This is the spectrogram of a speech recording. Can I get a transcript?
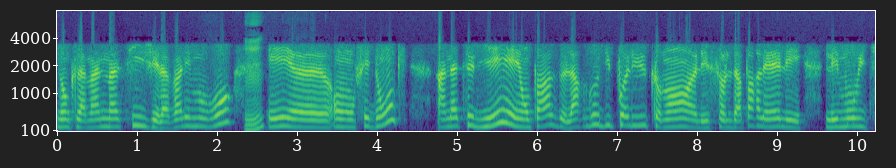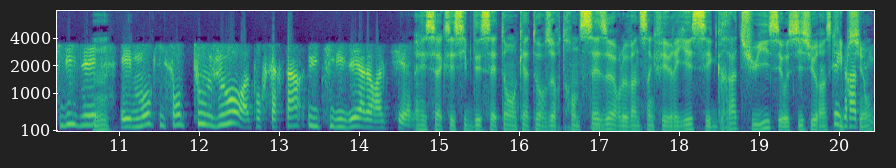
Donc la Manne Massige et la Vallée Moreau. Mhm. Et euh, on fait donc un atelier et on parle de l'argot du poilu, comment euh, les soldats parlaient, les, les mots utilisés Mhm. et mots qui sont toujours, pour certains, utilisés à l'heure actuelle. Et c'est accessible dès 7 ans, 14h30, 16h le 25 février. C'est gratuit, c'est aussi sur inscription.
